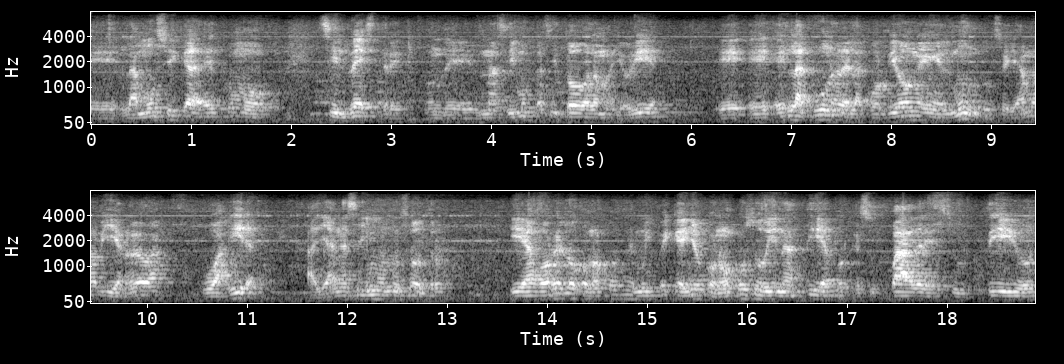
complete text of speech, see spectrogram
eh, la música es como silvestre, donde nacimos casi toda la mayoría. Eh, eh, es la cuna del acordeón en el mundo, se llama Villanueva Guajira. Allá nacimos nosotros y a Jorge lo conozco desde muy pequeño, conozco su dinastía porque sus padres, sus tíos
